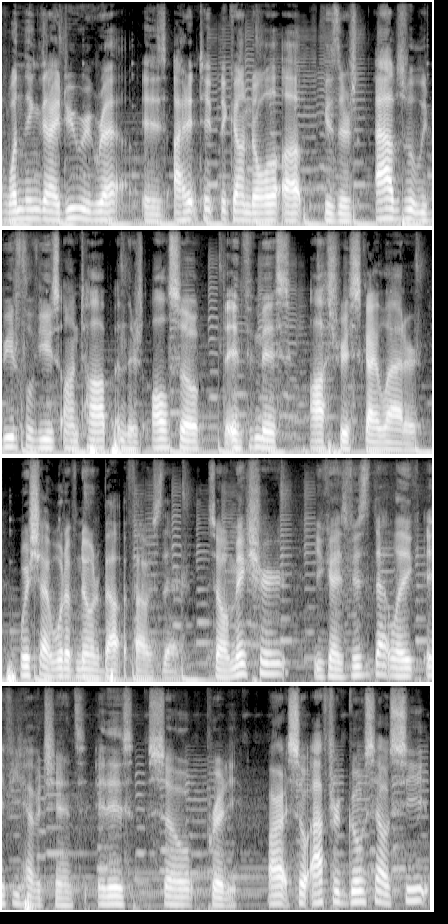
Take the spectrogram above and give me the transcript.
One thing that I do regret is I didn't take the gondola up because there's absolutely beautiful views on top and there's also the infamous Austria Sky Ladder. Wish I would have known about if I was there. So make sure you guys visit that lake if you have a chance. It is so pretty. Alright, so after Gosau See,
